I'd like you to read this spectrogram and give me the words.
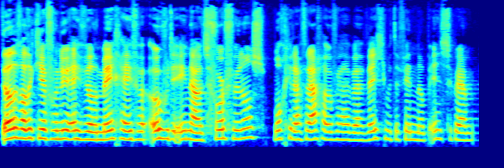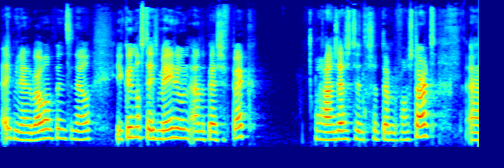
dat is wat ik je voor nu even wilde meegeven over de inhoud voor funnels. Mocht je daar vragen over hebben, weet je me te vinden op Instagram, Je kunt nog steeds meedoen aan de Passive Pack. We gaan 26 september van start. Uh,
